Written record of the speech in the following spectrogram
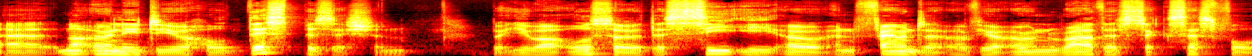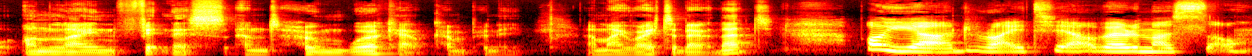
uh, not only do you hold this position, but you are also the CEO and founder of your own rather successful online fitness and home workout company. Am I right about that? Oh, yeah, right. Yeah, very much so.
